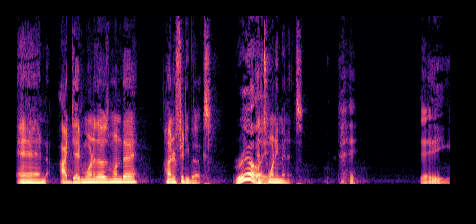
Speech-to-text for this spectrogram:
and I did one of those one day, 150 bucks Really? in 20 minutes. Dang.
